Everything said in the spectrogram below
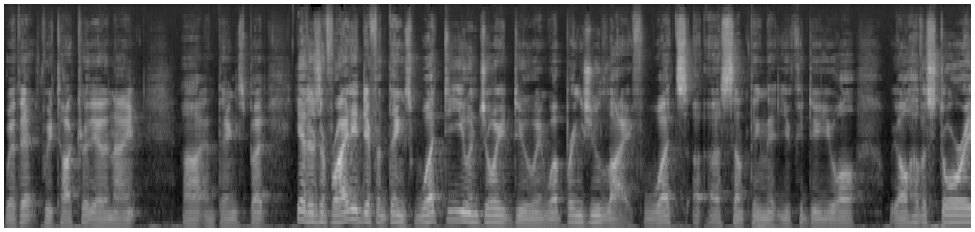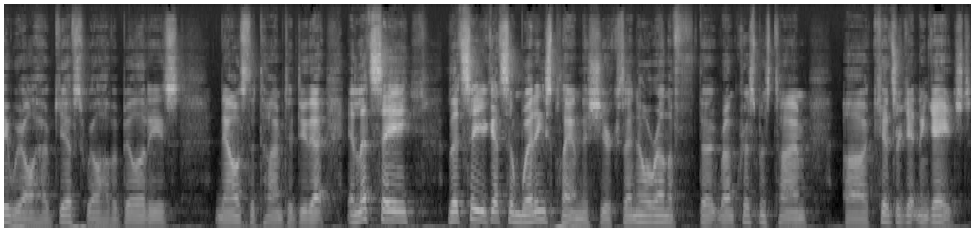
with it. We talked to her the other night uh, and things. But yeah, there's a variety of different things. What do you enjoy doing? What brings you life? What's uh, uh, something that you could do? You all, we all have a story. We all have gifts. We all have abilities. Now's the time to do that. And let's say, let's say you get some weddings planned this year, because I know around the, the around Christmas time, uh, kids are getting engaged.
